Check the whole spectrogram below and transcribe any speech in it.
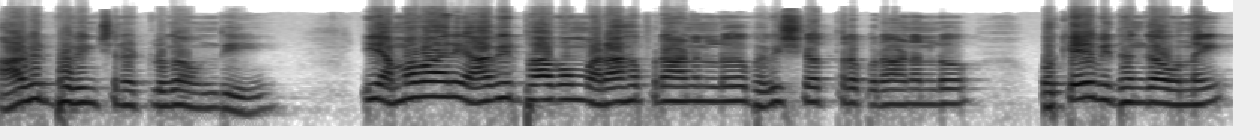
ఆవిర్భవించినట్లుగా ఉంది. ఈ అమ్మవారి ఆవిర్భావం వరాహ పురాణంలో భవిష్యోత్తర పురాణంలో ఒకే విధంగా ఉన్నాయి.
